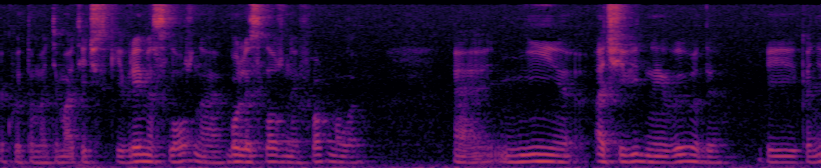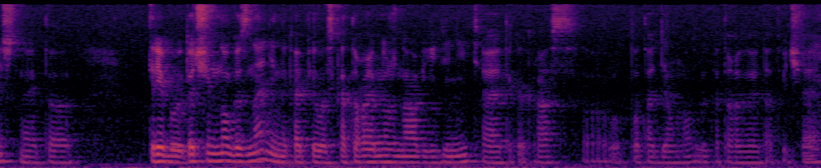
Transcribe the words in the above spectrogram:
какой-то математический. Время сложное, более сложные формулы, э, не очевидные выводы. И, конечно, это требует очень много знаний накопилось, которые нужно объединить, а это как раз э, вот тот отдел мозга, который за это отвечает.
